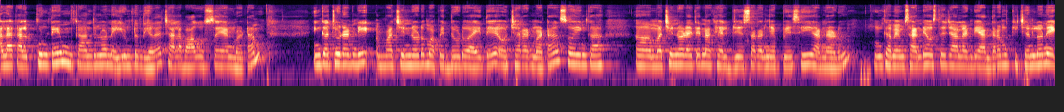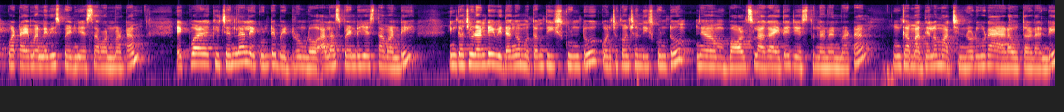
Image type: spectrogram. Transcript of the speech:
అలా కలుపుకుంటే ఇంకా అందులో నెయ్యి ఉంటుంది కదా చాలా బాగా వస్తాయి అన్నమాట ఇంకా చూడండి మా చిన్నోడు మా పెద్దోడు అయితే వచ్చారనమాట సో ఇంకా మా చిన్నోడైతే నాకు హెల్ప్ చేస్తారని చెప్పేసి అన్నాడు. ఇంకా మేము సండే వస్తే చాలండి అందరం కిచెన్లోనే ఎక్కువ టైం అనేది స్పెండ్ చేస్తామన్నమాట. ఎక్కువ కిచెన్లో లేకుంటే బెడ్రూమ్లో అలా స్పెండ్ చేస్తామండి. ఇంకా చూడండి ఈ విధంగా మొత్తం తీసుకుంటూ కొంచెం కొంచెం తీసుకుంటూ బాల్స్ లాగా అయితే చేస్తున్నాను అనమాట ఇంకా మధ్యలో మా చిన్నోడు కూడా యాడ్ అవుతాడండి.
